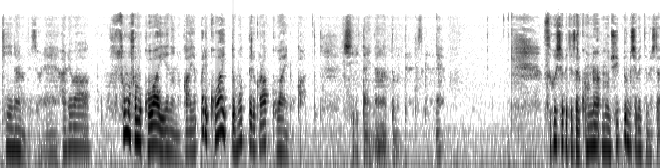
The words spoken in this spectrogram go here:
気になるんですよね。あれはそもそも怖い絵なのかやっぱり怖いって思ってるから怖いのかって知りたいなって思ってるんですけどね。すごい喋ってたらこんなもう11分も喋ってました。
